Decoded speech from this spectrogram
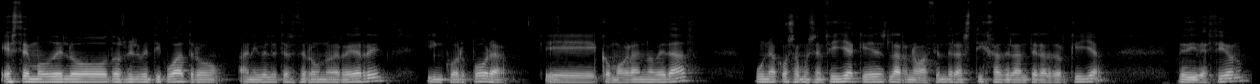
Este modelo 2024 a nivel de 301RR incorpora eh, como gran novedad una cosa muy sencilla que es la renovación de las tijas delanteras de horquilla de dirección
